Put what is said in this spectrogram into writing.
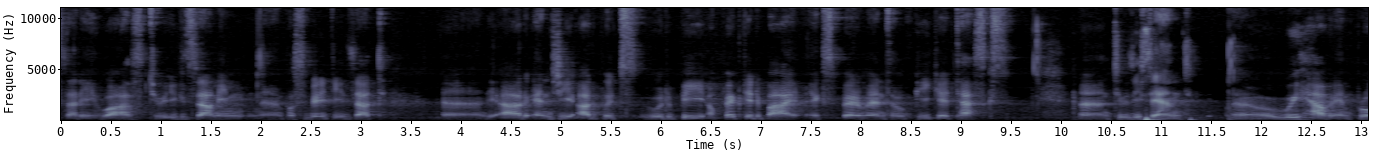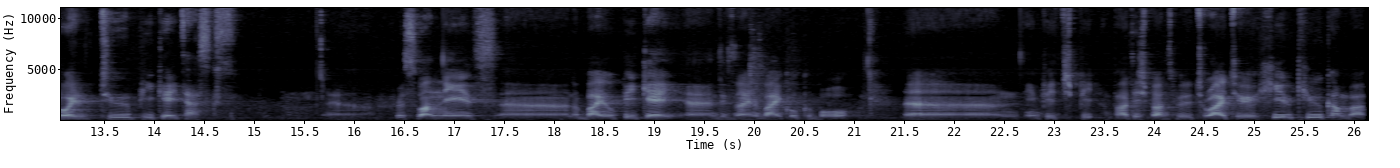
study was to examine uh, possibilities that uh, the RNG outputs would be affected by experimental PK tasks. And to this end, uh, we have employed two PK tasks. Uh, first one is the BioPK uh, designed by Kokubo, uh, in which participants will try to heal cucumber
